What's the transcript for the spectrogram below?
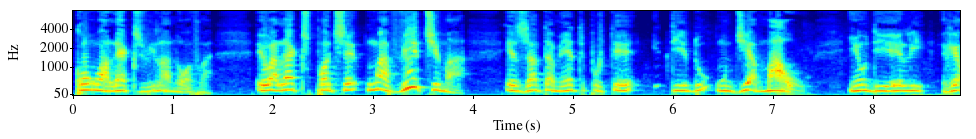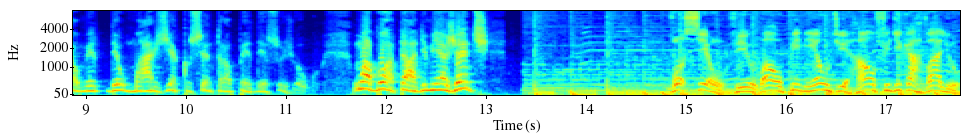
com o Alex Villanova. E o Alex pode ser uma vítima exatamente por ter tido um dia mau em onde ele realmente deu margem a que o Central perdesse o jogo. Uma boa tarde, minha gente. Você ouviu a opinião de Ralph de Carvalho,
